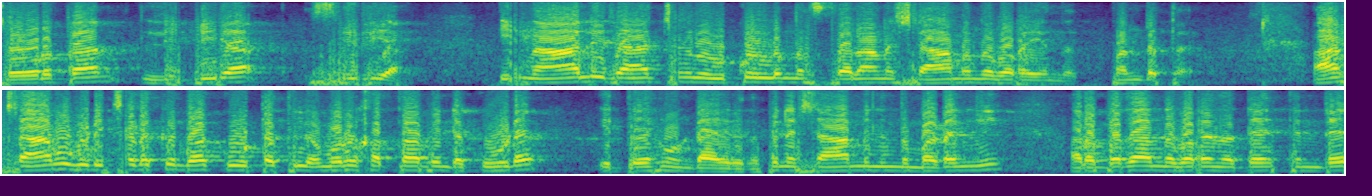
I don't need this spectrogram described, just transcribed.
ജോർദാൻ ലിബിയ സിറിയ ഈ നാല് രാജ്യങ്ങൾ ഉൾക്കൊള്ളുന്ന സ്ഥലമാണ് ഷാം എന്ന് പറയുന്നത് പണ്ടത്തെ. ആ ഷാം പിടിച്ചെടുക്കുമ്പോൾ ആ കൂട്ടത്തിൽ ഉമർ ഖത്താബിന്റെ കൂടെ ഇദ്ദേഹം ഉണ്ടായിരുന്നു. പിന്നെ ഷാമിൽ നിന്ന് മടങ്ങി റബദ എന്ന് പറയുന്ന അദ്ദേഹത്തിന്റെ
